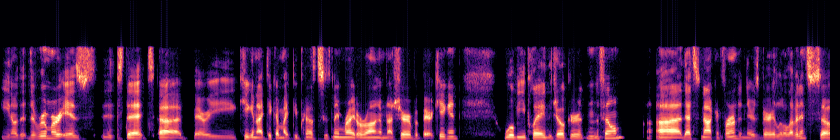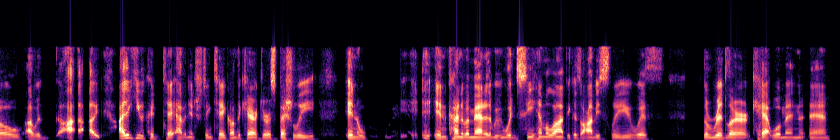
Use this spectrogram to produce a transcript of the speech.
you know the, the rumor is is that uh, Barry Keoghan, I think I might be pronouncing his name right or wrong, I'm not sure, but Barry Keoghan will be playing the Joker in the film. Uh, that's not confirmed, and there's very little evidence. So I would, I, I, I think he could ta- have an interesting take on the character, especially in in kind of a manner that we wouldn't see him a lot, because obviously with the Riddler, Catwoman, and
